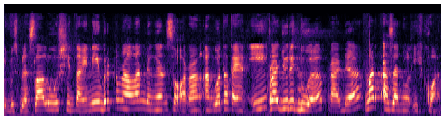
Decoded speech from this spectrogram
2011 lalu, Shinta ini berkenalan dengan seorang anggota TNI, prajurit 2, Prada, Mart Azanul Ikhwan.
